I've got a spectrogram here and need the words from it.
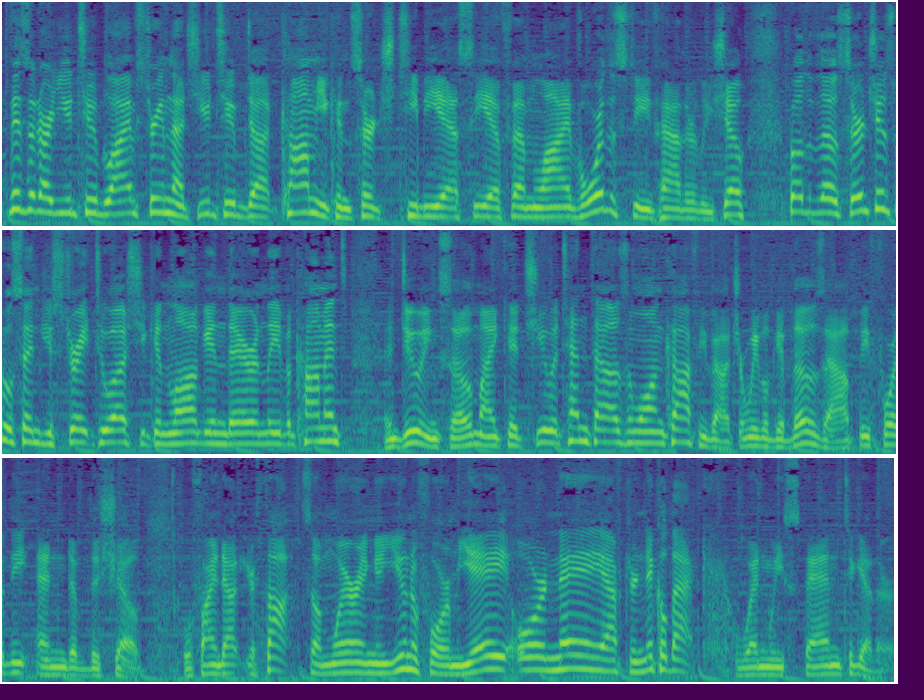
Visit our YouTube live stream. That's youtube.com. You can search TBS EFM Live or The Steve Hatherley Show. Both of those searches will send you straight to us. You can log in there and leave a comment, and doing so might get you a 10,000 won coffee voucher. We will give those out before the end of the show. We'll find out your thoughts on wearing a uniform, yay or nay, after Nickelback when we stand together.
